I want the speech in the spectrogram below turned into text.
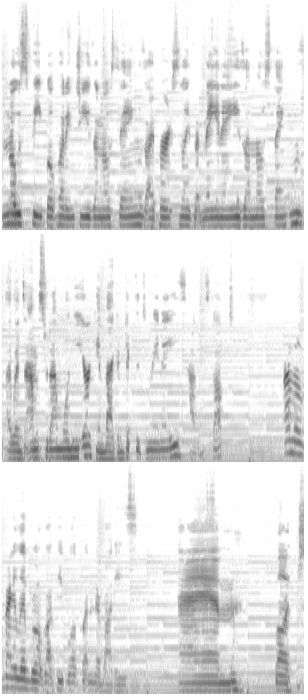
most people putting cheese on most things. I personally put mayonnaise on most things. I went to Amsterdam one year, came back addicted to mayonnaise, haven't stopped. I'm a very liberal about people putting their bodies. Um, but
